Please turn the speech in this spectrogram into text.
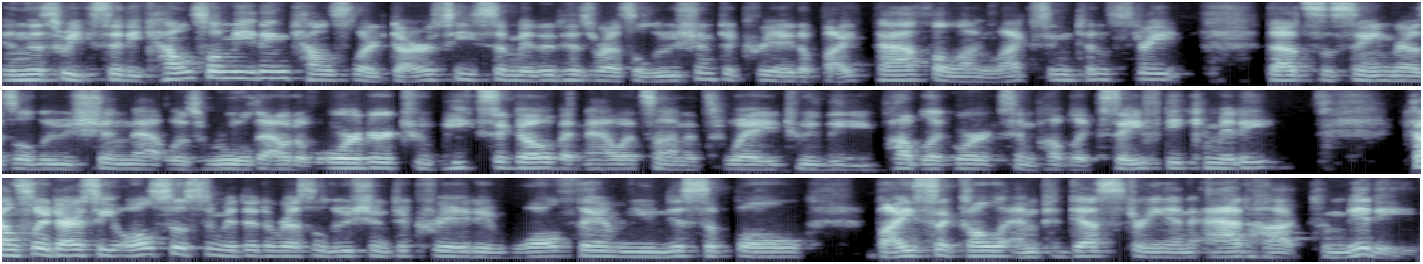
In this week's city council meeting, Councillor Darcy submitted his resolution to create a bike path along Lexington Street. That's the same resolution that was ruled out of order two weeks ago, but now it's on its way to the Public Works and Public Safety Committee. Councillor Darcy also submitted a resolution to create a Waltham Municipal Bicycle and Pedestrian Ad Hoc Committee,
